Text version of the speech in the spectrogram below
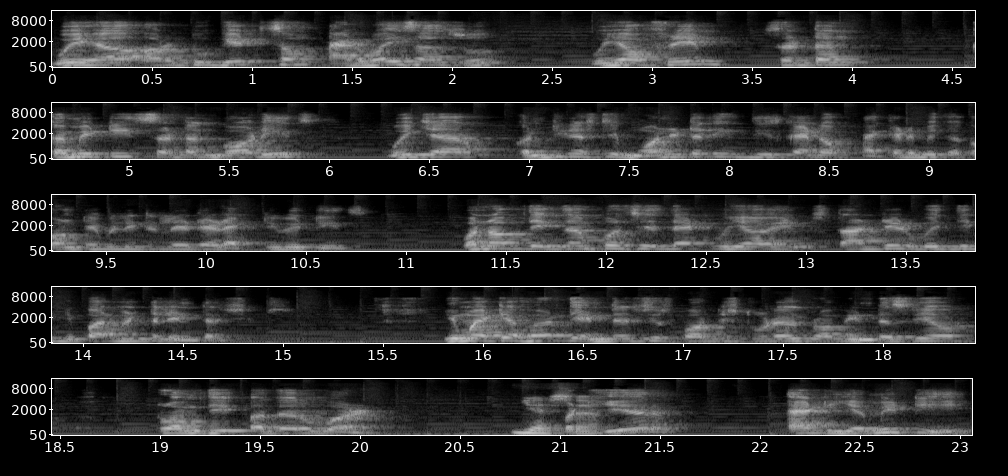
we have or to get some advice also we have framed certain committees certain bodies which are continuously monitoring these kind of academic accountability related activities. One of the examples is that we have started with the departmental internships. You might have heard the internships for the students from industry or from the other world. Yes, but sir. here at MET,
